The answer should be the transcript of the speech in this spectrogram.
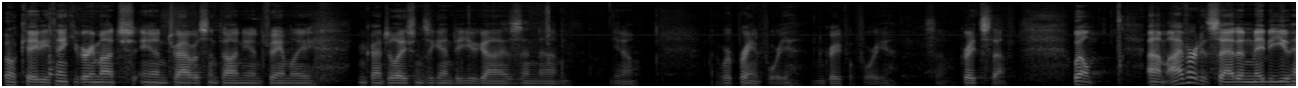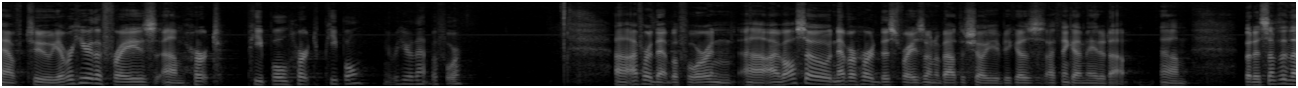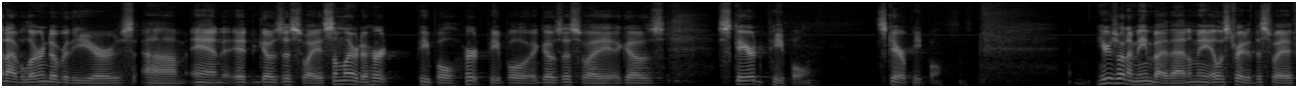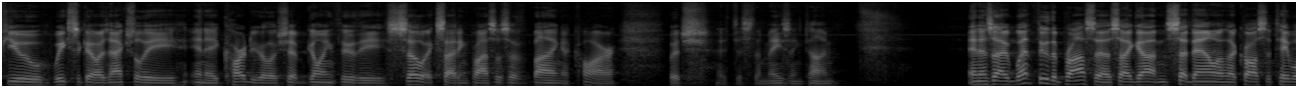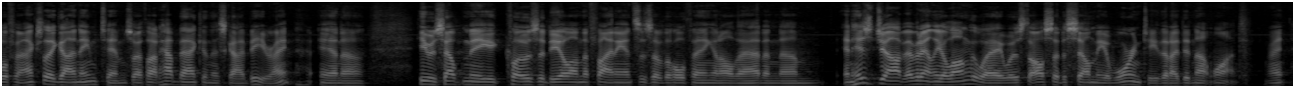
Well, Katie, thank you very much, and Travis and Tanya and family, congratulations again to you guys, and um, you know, we're praying for you and grateful for you. So great stuff. Well, um, I've heard it said, and maybe you have too. You ever hear the phrase um, "hurt people"? Hurt people. You ever hear that before? Uh, I've heard that before, and uh, I've also never heard this phrase I'm about to show you because I think I made it up. Um, but it's something that I've learned over the years, um, and it goes this way. Similar to hurt people, hurt people. It goes this way. It goes scared people, scare people. Here's what I mean by that. Let me illustrate it this way. A few weeks ago, I was actually in a car dealership going through the so exciting process of buying a car, which is just an amazing time. And as I went through the process, I got and sat down with, across the table from actually a guy named Tim. So I thought, how bad can this guy be, right? And uh, he was helping me close the deal on the finances of the whole thing and all that. And, um, and his job, evidently along the way, was to also to sell me a warranty that I did not want, right?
